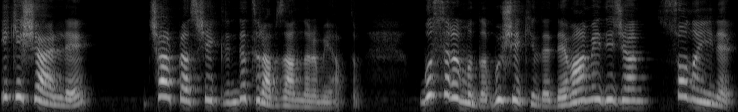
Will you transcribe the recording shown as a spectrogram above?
İkişerli çapraz şeklinde trabzanlarımı yaptım. Bu sıramı da bu şekilde devam edeceğim. Sona yine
